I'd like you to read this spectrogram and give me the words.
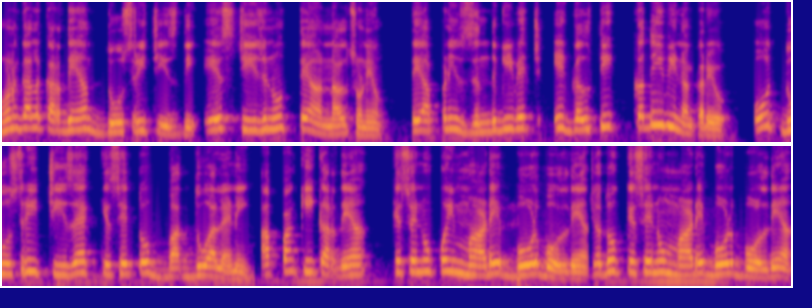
ਹੁਣ ਗੱਲ ਕਰਦੇ ਹਾਂ ਦੂਸਰੀ ਚੀਜ਼ ਦੀ। ਇਸ ਚੀਜ਼ ਨੂੰ ਧਿਆਨ ਨਾਲ ਸੁਣਿਓ। ਤੇ ਆਪਣੀ ਜ਼ਿੰਦਗੀ ਵਿੱਚ ਇਹ ਗਲਤੀ ਕਦੀ ਵੀ ਨਾ ਕਰਿਓ। ਉਹ ਦੂਸਰੀ ਚੀਜ਼ ਹੈ ਕਿਸੇ ਤੋਂ ਬਦਦੁਆ ਲੈਣੀ। ਆਪਾਂ ਕੀ ਕਰਦੇ ਹਾਂ? ਕਿਸੇ ਨੂੰ ਕੋਈ ਮਾੜੇ ਬੋਲ ਬੋਲਦੇ ਆ ਜਦੋਂ ਕਿਸੇ ਨੂੰ ਮਾੜੇ ਬੋਲ ਬੋਲਦੇ ਆ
